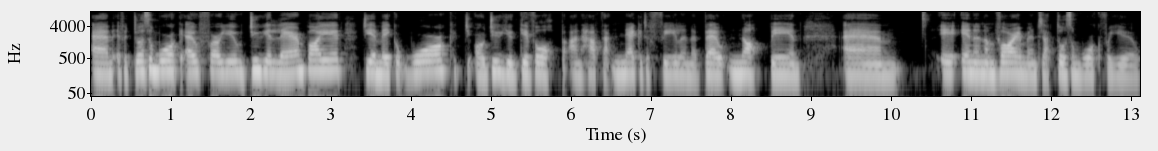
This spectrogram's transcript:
Um, if it doesn't work out for you, do you learn by it? Do you make it work? Or do you give up and have that negative feeling about not being um, in an environment that doesn't work for you?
